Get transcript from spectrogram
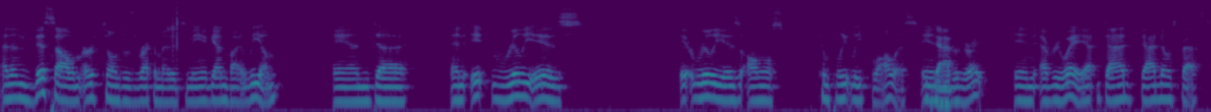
And then this album, Earth Tones, was recommended to me again by Liam, and uh, and it really is, it really is almost completely flawless in Dad was right. in every way. Yeah, dad dad knows best.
